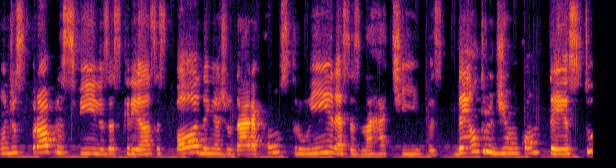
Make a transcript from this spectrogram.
onde os próprios filhos, as crianças podem ajudar a construir essas narrativas dentro de um contexto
